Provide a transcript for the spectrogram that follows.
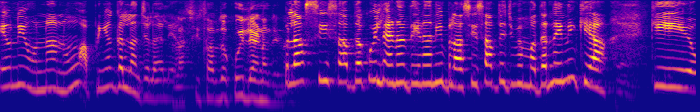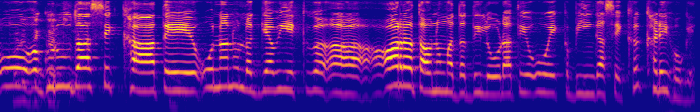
ਇਹ ਉਹਨੇ ਉਹਨਾਂ ਨੂੰ ਆਪਣੀਆਂ ਗੱਲਾਂ 'ਚ ਲੈ ਲਿਆ। ਲਾਸੀ ਸਾਹਿਬ ਦਾ ਕੋਈ ਲੈਣਾ ਦੇਣਾ? ਬਲਾਸੀ ਸਾਹਿਬ ਦਾ ਕੋਈ ਲੈਣਾ ਦੇਣਾ ਨਹੀਂ ਬਲਾਸੀ ਸਾਹਿਬ ਦੇ ਜਿਵੇਂ ਮਦਰ ਨੇ ਨਹੀਂ ਕਿਹਾ ਕਿ ਉਹ ਗੁਰੂ ਦਾ ਸਿੱਖ ਆ ਤੇ ਉਹਨਾਂ ਨੂੰ ਲੱਗਿਆ ਵੀ ਇੱਕ ਅ, ਔਰਤ ਆ ਉਹਨੂੰ ਮਦਦ ਦੀ ਲੋੜ ਆ ਤੇ ਉਹ ਇੱਕ ਬੀਂਗ ਸਿੱਖ ਖੜੇ ਹੋ ਗਏ।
